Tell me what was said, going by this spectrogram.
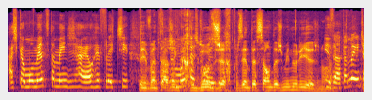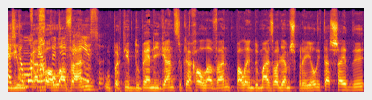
acho que é o momento também de Israel refletir. Tem vantagem que coisas. a representação das minorias, não é? Exatamente, acho e que é o o momento Carol de Lavan, isso. o partido do Benny Gantz, o Carol Lavan, para além do mais, olhamos para ele e está cheio de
